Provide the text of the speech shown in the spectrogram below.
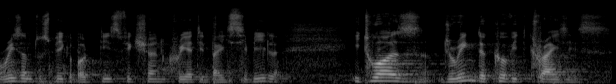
reason to speak about this fiction created by Sybille. It was during the COVID crisis.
